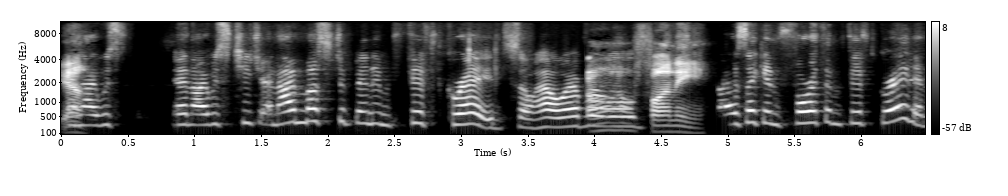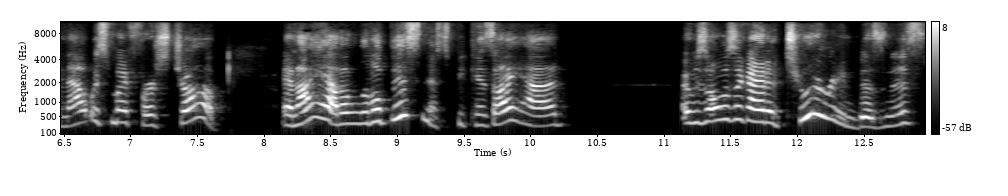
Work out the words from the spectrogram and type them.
Yeah. And I was and I was teaching, and I must have been in fifth grade. So, however, oh, funny. I was like in fourth and fifth grade, and that was my first job. And I had a little business because I had I was always like I had a tutoring business.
